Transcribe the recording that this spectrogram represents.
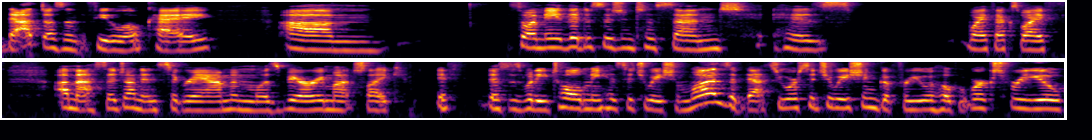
that doesn't feel okay um so i made the decision to send his wife ex-wife a message on instagram and was very much like if this is what he told me his situation was if that's your situation good for you. I hope it works for you.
